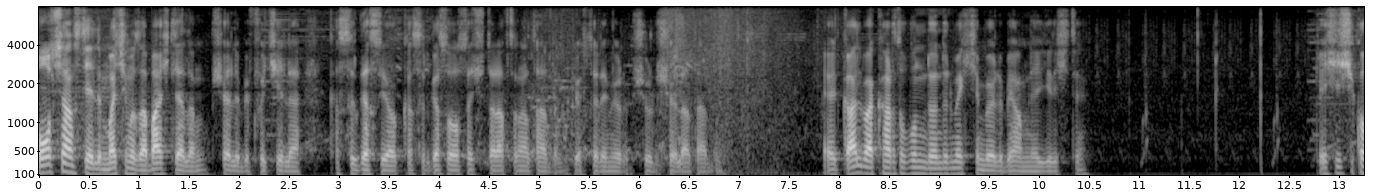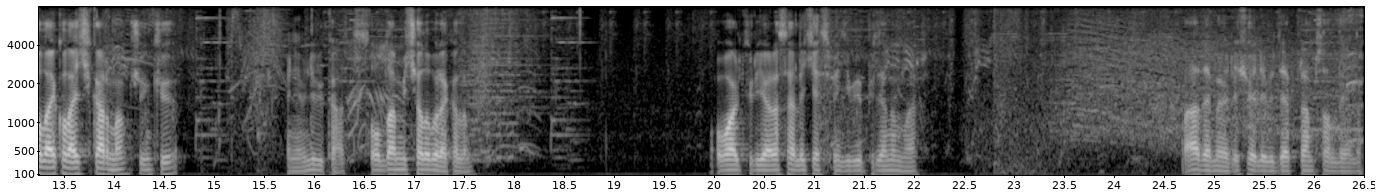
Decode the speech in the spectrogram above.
bol şans diyelim maçımıza başlayalım. Şöyle bir fıçıyla. Kasırgası yok. Kasırgası olsa şu taraftan atardım. Gösteremiyorum. Şurada şöyle atardım. Evet galiba kartopunu döndürmek için böyle bir hamleye girişti. Keşişi kolay kolay çıkarmam çünkü önemli bir kart. Soldan bir çalı bırakalım. O Valkür'ü yarasayla kesme gibi bir planım var. Madem öyle şöyle bir deprem sallayalım.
